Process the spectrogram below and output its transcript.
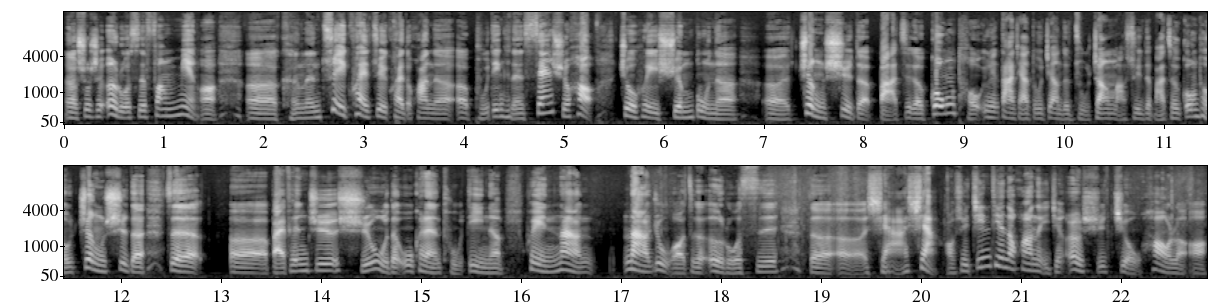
呃，说是俄罗斯方面啊，呃，可能最快最快的话呢，呃，普丁可能三十号就会宣布呢，呃，正式的。把这个公投，因为大家都这样的主张嘛，所以就把这个公投正式的这呃百分之十五的乌克兰土地呢，会纳纳入哦这个俄罗斯的呃辖下哦，所以今天的话呢，已经二十九号了哦，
